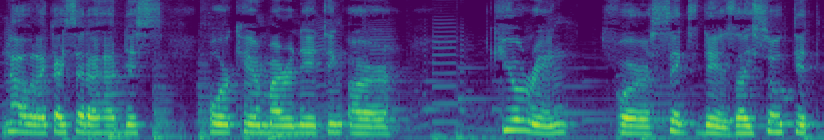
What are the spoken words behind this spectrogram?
Now, like I said, I had this pork here marinating or curing for six days. I soaked it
